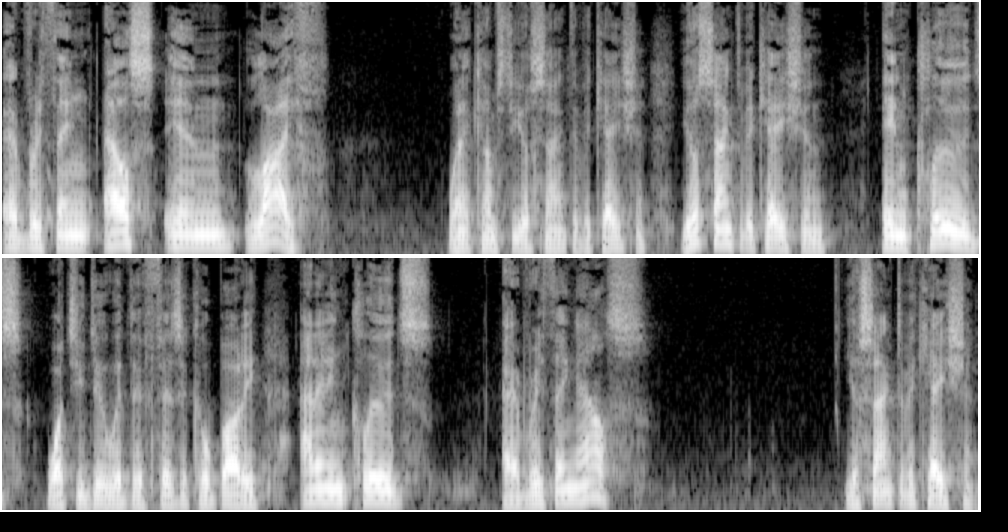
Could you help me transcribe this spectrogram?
everything else in life when it comes to your sanctification. Your sanctification includes what you do with the physical body, and it includes everything else. Your sanctification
